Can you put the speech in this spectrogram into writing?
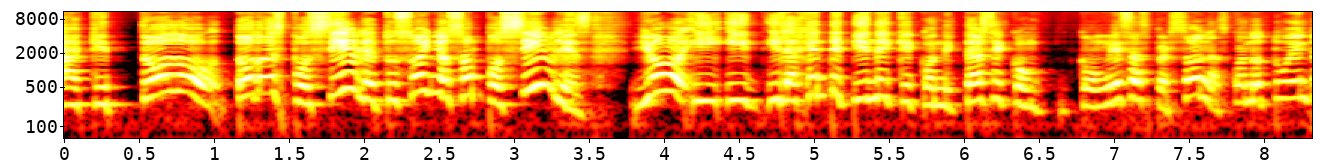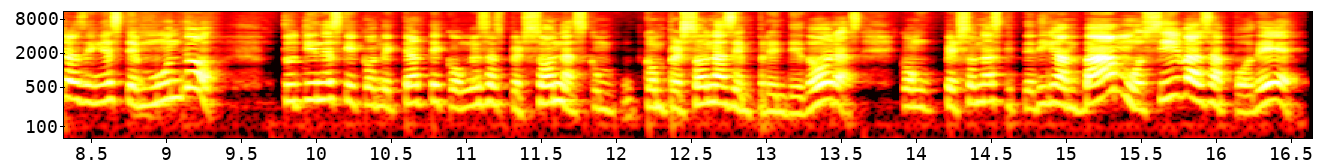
a que todo, todo es posible, tus sueños son posibles. Yo, y, y, la gente tiene que conectarse con, con esas personas. Cuando tú entras en este mundo, tú tienes que conectarte con esas personas, con, con, personas emprendedoras, con personas que te digan, vamos, sí vas a poder.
